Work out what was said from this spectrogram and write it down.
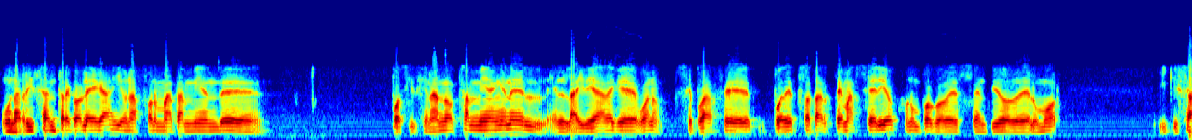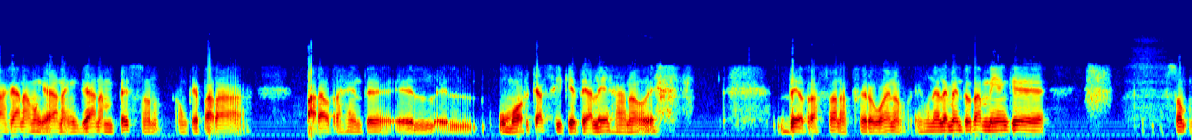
una risa entre colegas y una forma también de posicionarnos también en, el, en la idea de que, bueno, se puede hacer, puedes tratar temas serios con un poco de sentido del humor y quizás ganan, ganan, ganan peso, ¿no? Aunque para, para otra gente el, el humor casi que te aleja, ¿no? De, de otras zonas, pero bueno, es un elemento también que som-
